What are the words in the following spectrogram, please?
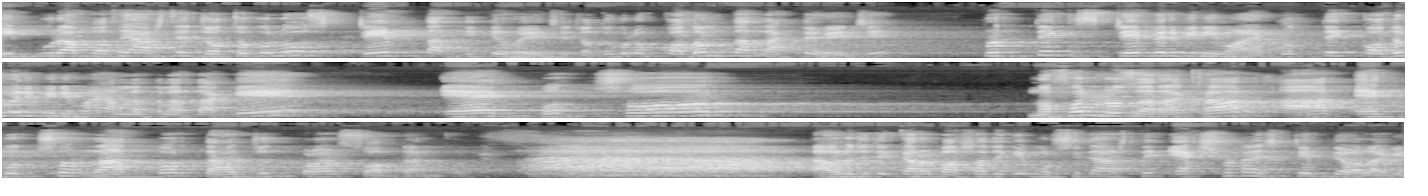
এই পুরা পথে আসতে যতগুলো স্টেপ তার দিতে হয়েছে, যতগুলো কদম তার রাখতে হয়েছে, প্রত্যেক স্টেপের বিনিময়ে, প্রত্যেক কদমের বিনিময়ে আল্লাহ তালা তাকে এক বছর নফল রোজা রাখার আর এক বছর রাতভর তাহাজ্জুদ পড়ার সব দান করবে তাহলে যদি কারোর বাসা থেকে মসজিদে আসতে একশোটা স্টেপ দেওয়া লাগে,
